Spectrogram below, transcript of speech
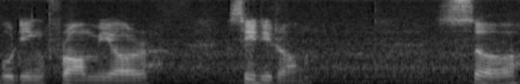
booting from your CD-ROM. So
